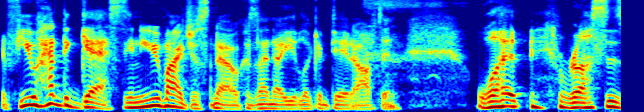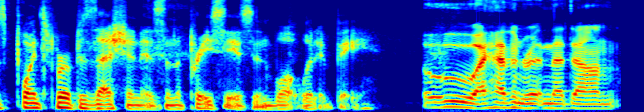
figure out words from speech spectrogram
if you had to guess, and you might just know because I know you look at data often, what Russ's points per possession is in the preseason, what would it be? Oh, I haven't written that down.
